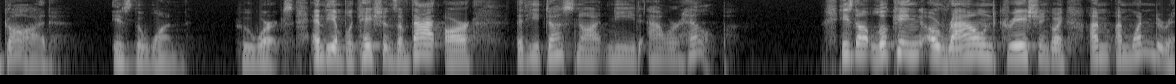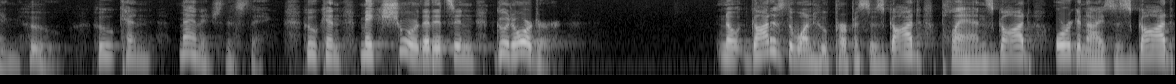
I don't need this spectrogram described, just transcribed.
God is the one who works. And the implications of that are that he does not need our help. He's not looking around creation going, I'm, I'm wondering who, who can manage this thing, who can make sure that it's in good order. No, God is the one who purposes, God plans, God organizes, God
